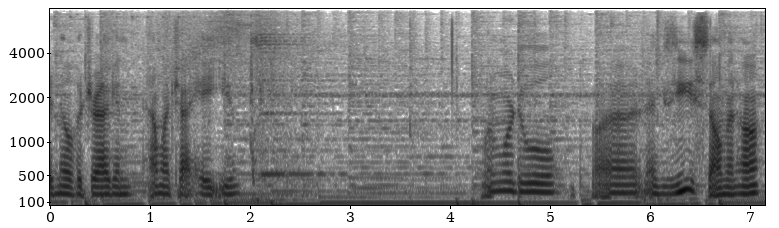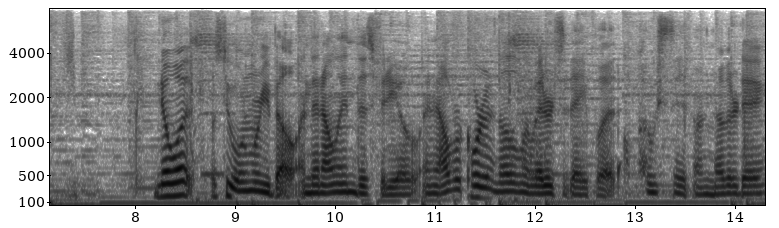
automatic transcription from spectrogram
Red Nova Dragon, how much I hate you. One more duel, uh, Xyz summon, huh? You know what? Let's do one more Yubel, and then I'll end this video, and I'll record another one later today, but I'll post it another day.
